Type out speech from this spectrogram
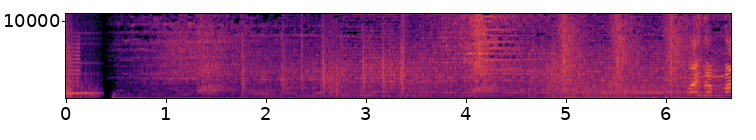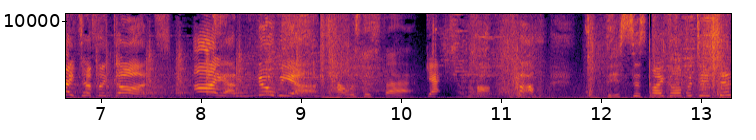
By the might of the gods, I am Nubia! How is this fair? Get up. Ha! This is my competition?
